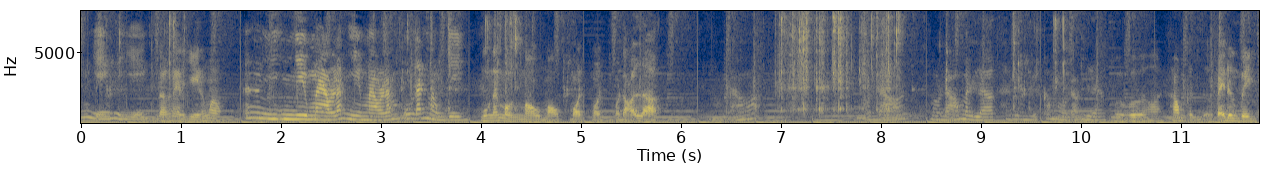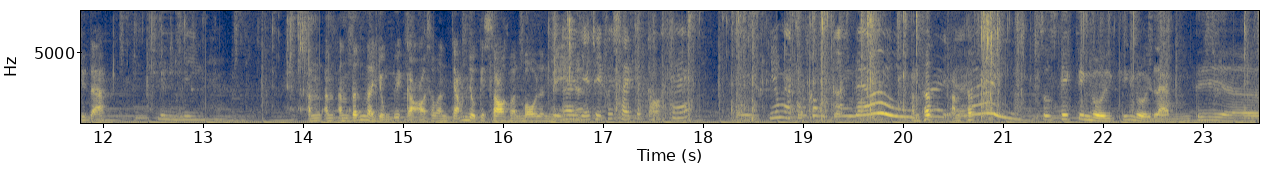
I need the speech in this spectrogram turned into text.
Cái gì thì gì? Lần này là gì đúng không? Ừ, Nhiều màu lắm nhiều màu lắm Muốn đánh màu gì? Muốn đánh màu màu màu màu màu, màu đỏ lợt Đó Màu đỏ Màu đỏ mà lợt hay làm gì? Có màu đỏ lợt vừa vừa thôi. Không vẽ đường viền trước đã. Đi hả? Anh anh anh tính là dùng cái cọ xong anh chấm vô cái son xong anh bôi lên miệng à, Vậy thì phải xài cái cỏ khác. Nhưng mà cũng không cần đâu. Anh thích anh thích. Cái cái, cái người cái người làm cái ờ,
